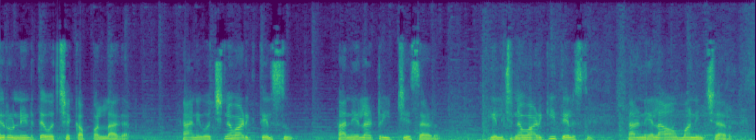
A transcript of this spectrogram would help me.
చెరువు నిండితే వచ్చే కప్పల్లాగా. కానీ వచ్చిన వాడికి తెలుసు తను ఎలా ట్రీట్ చేశాడు. గెలిచిన వాడికి తెలుసు తనని ఎలా అవమానించారు.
